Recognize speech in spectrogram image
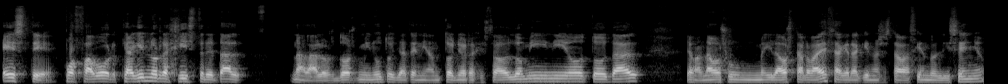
este, por favor, que alguien lo registre, tal. Nada, a los dos minutos ya tenía Antonio registrado el dominio, total. Le mandamos un mail a Oscar Baeza, que era quien nos estaba haciendo el diseño,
